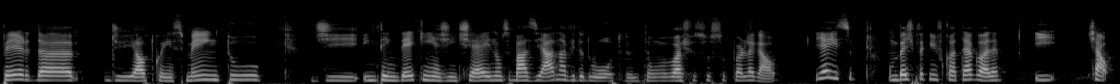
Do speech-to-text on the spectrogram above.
perda, de autoconhecimento, de entender quem a gente é e não se basear na vida do outro. Então eu acho isso super legal. E é isso. Um beijo para quem ficou até agora e tchau.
